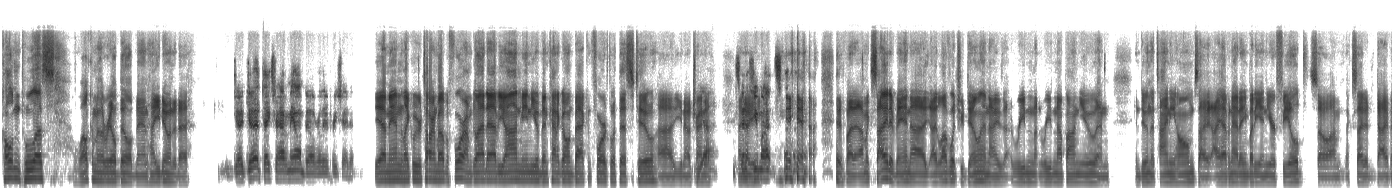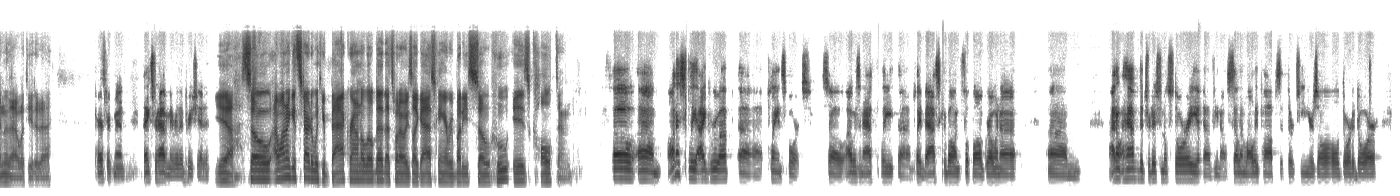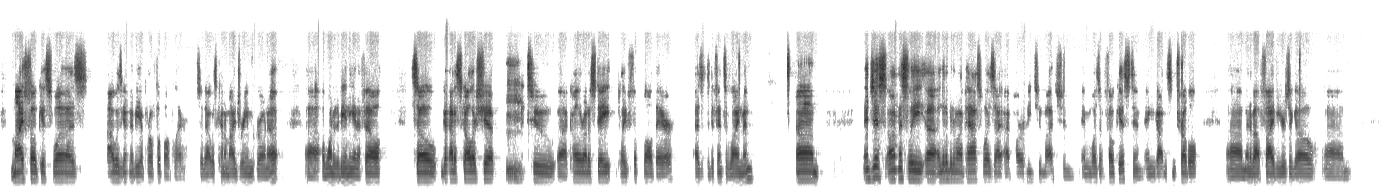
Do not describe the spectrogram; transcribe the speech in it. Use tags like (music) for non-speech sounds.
Colton Paulhus, welcome to the Real Build, man. How you doing today? Good, good. Thanks for having me on, Bill. Really appreciate it. Yeah, man. Like we were talking about before, I'm glad to have you on. Me and you have been kind of going back and forth with this too. Uh, you know, trying yeah. to it's been a few you, months. (laughs) (laughs) yeah, but I'm excited, man. Uh, I love what you're doing. I uh, reading reading up on you and and doing the tiny homes. I, I haven't had anybody in your field, so I'm excited to dive into that with you today. Perfect, man. Thanks for having me. Really appreciate it. Yeah. So I want to get started with your background a little bit. That's what I always like asking everybody. So, who is Colton? So, um, honestly, I grew up uh, playing sports. So, I was an athlete, uh, played basketball and football growing up. Um, I don't have the traditional story of, you know, selling lollipops at 13 years old, door to door. My focus was I was going to be a pro football player. So that was kind of my dream growing up. Uh, I wanted to be in the NFL. So got a scholarship (clears throat) to uh, Colorado State, played football there as a defensive lineman. Um, and just honestly, uh, a little bit of my past was I, I partied too much and, and wasn't focused and, and got in some trouble um, and about five years ago, um,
